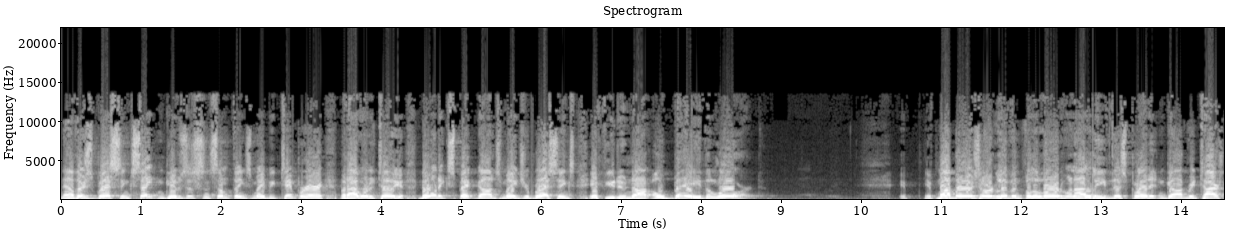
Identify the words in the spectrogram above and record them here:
Now, there's blessings Satan gives us, and some things may be temporary, but I want to tell you don't expect God's major blessings if you do not obey the Lord. If, if my boys aren't living for the Lord when I leave this planet and God retires,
